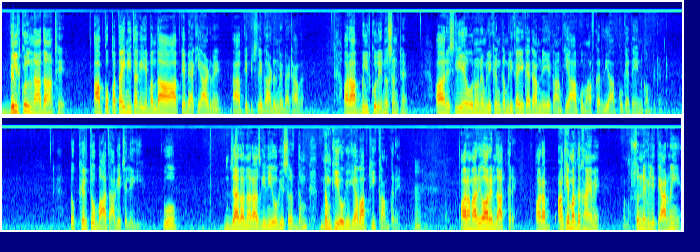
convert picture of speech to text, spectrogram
बिल्कुल नादां थे? आपको पता ही नहीं था कि ये बंदा आपके बैकयार्ड में, आपके पिछले गार्डन में बैठा हुआ है। और आप बिल्कुल इनोसेंट हैं। और इसलिए उन्होंने अमेरिकन का, अमरीका ये कहता हमने ये काम किया, आपको माफ़ कर दिया, आपको कहते हैं इनकॉम्पिटेंट तो फिर तो बात आगे चलेगी। वो ज़्यादा नाराज़गी नहीं होगी, सिर्फ़ धम, धमकी होगी कि अब आप ठीक काम करें। और हमारी और इमदाद करें। और अब आँखें मत दिखाएँ हमें। सुनने के लिए तैयार नहीं है।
